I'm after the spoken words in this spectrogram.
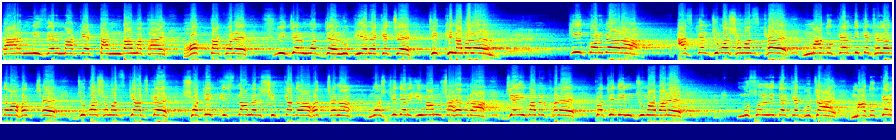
তার নিজের মাকে টান্ডা মাথায় হত্যা করে ফ্রিজের মধ্যে লুকিয়ে রেখেছে। ঠিক কিনা বলেন? কি করবে এরা? আজকের যুব সমাজকে মাদকের দিকে ঠেলে দেওয়া হচ্ছে। যুব সমাজকে আজকে সঠিক ইসলামের শিক্ষা দেওয়া হচ্ছে না। মসজিদের ইমাম সাহেবরা যেইভাবে করে প্রতিদিন জুমাবারে মুসল্লিদেরকে বুঝায়, মাদকের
